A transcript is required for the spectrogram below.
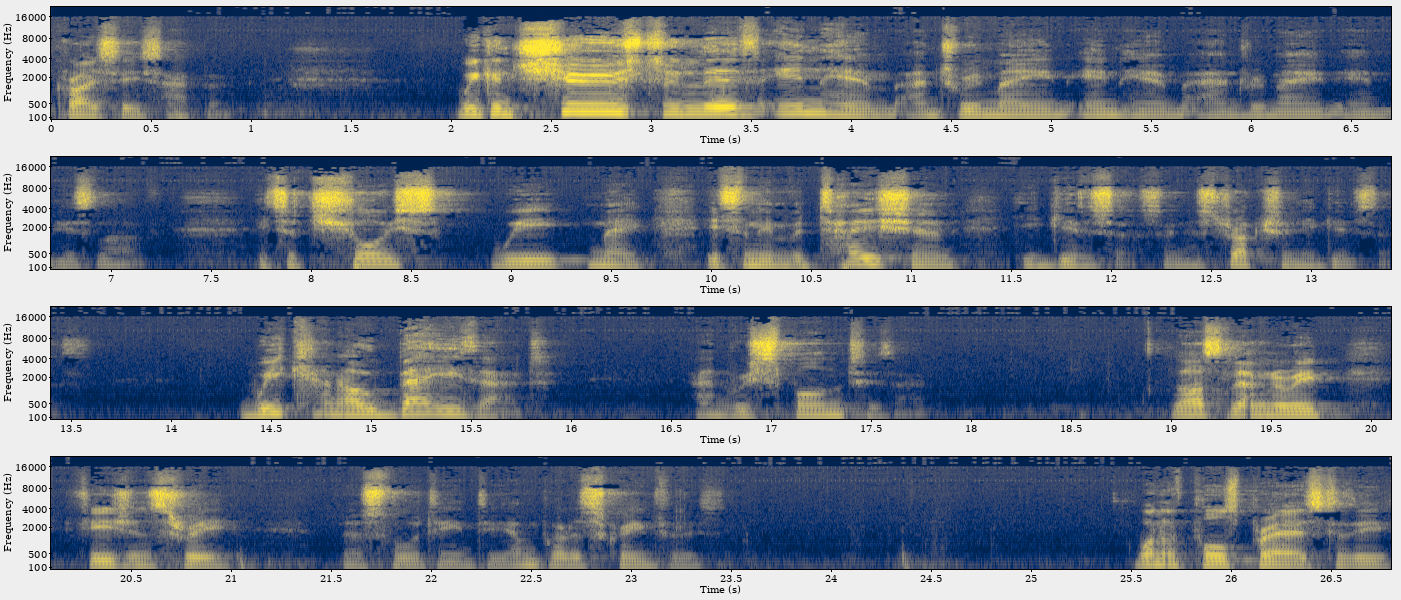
crises happen. We can choose to live in Him and to remain in Him and remain in His love. It's a choice we make. It's an invitation He gives us, an instruction He gives us. We can obey that and respond to that. Lastly, I'm going to read Ephesians 3, verse 14 to you. I haven't got a screen for this one of Paul's prayers to the,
